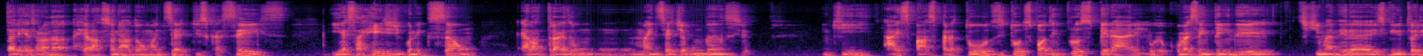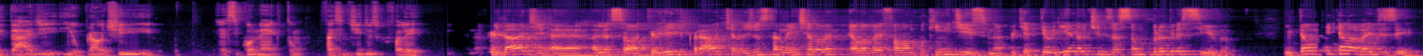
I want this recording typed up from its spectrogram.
está relacionado, relacionado a um mindset de escassez e essa rede de conexão, ela traz um, um mindset de abundância, em que há espaço para todos e todos podem prosperarem. Eu começo a entender de que maneira a espiritualidade e o Prout é, se conectam. Faz sentido isso que eu falei? Na verdade, é, olha só, a teoria de Prout, ela justamente ela vai, ela vai falar um pouquinho disso, né? Porque a teoria da utilização progressiva. Então, o que, que ela vai dizer?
